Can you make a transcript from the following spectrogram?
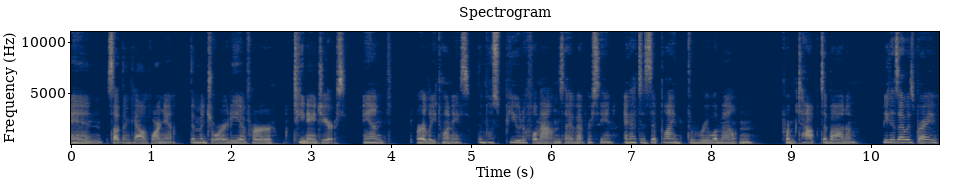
in Southern California, the majority of her teenage years and early 20s. The most beautiful mountains I've ever seen. I got to zip line through a mountain from top to bottom because I was brave.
